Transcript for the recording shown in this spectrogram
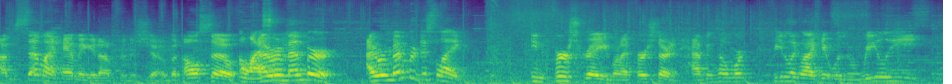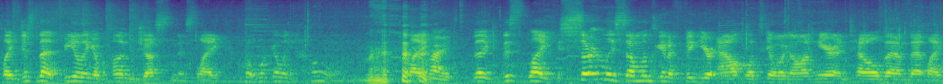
I'm semi hamming it up for the show, but also Oh, I see. remember, I remember just like in first grade when I first started having homework, feeling like it was really like just that feeling of unjustness. Like, but we're going home. Like, Right. like this, like certainly someone's gonna figure out what's going on here and tell them that like,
